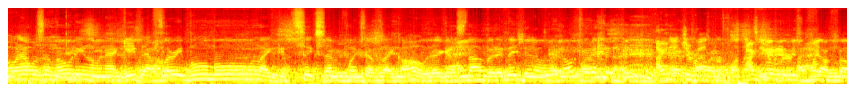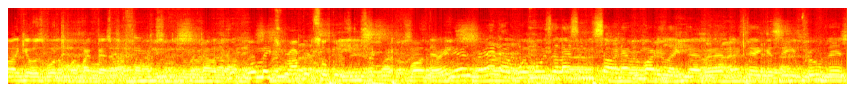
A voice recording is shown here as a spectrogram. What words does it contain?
When I was unloading, when I gave that flurry, boom, boom, like six, seven punches, I was like, oh, they're going to stop it, and they did. I was like, okay. I your best performance. I couldn't. I felt like it was one of my best performances without a doubt. What makes Robert so good as a trainer? Well, there it is, man. When was the last time you saw everybody like that, man? I think I think he proved it.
